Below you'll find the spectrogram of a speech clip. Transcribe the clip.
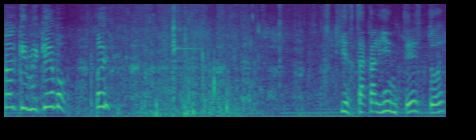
¡Ay, que me quemo! ¡Ay! Hostia, está caliente esto, ¿eh?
